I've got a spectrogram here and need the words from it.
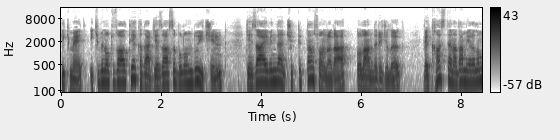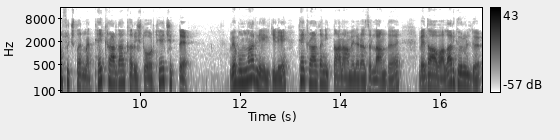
Hikmet 2036'ya kadar cezası bulunduğu için cezaevinden çıktıktan sonra da dolandırıcılık ve kasten adam yaralama suçlarına tekrardan karıştığı ortaya çıktı. Ve bunlarla ilgili tekrardan iddianameler hazırlandı ve davalar görüldü.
